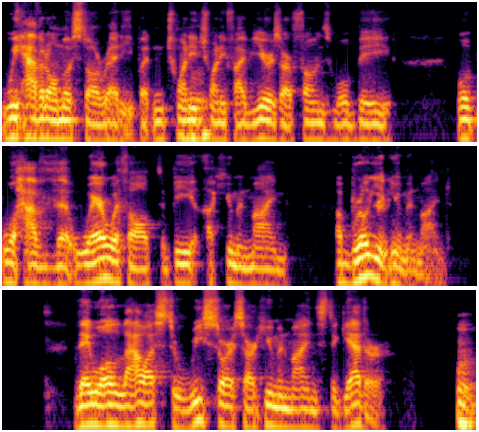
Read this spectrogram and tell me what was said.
we have it almost already, but in 20, mm-hmm. 25 years, our phones will be, will will have the wherewithal to be a human mind, a brilliant human mind. They will allow us to resource our human minds together mm,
